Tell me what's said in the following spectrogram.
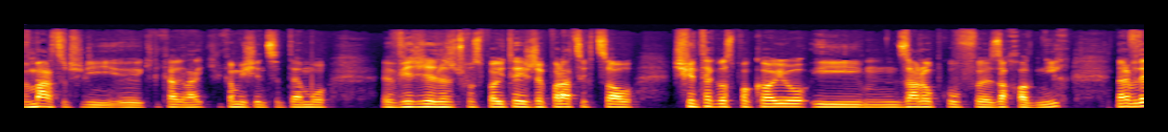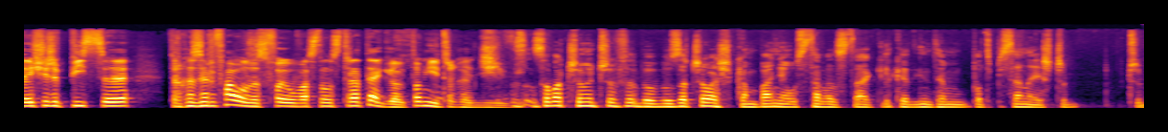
w marcu, czyli kilka, kilka miesięcy temu, wiedzieć dla Rzeczpospolitej, że Polacy chcą świętego spokoju i mm, zarobków e, zachodnich. No ale wydaje się, że PiS e, trochę zerwało ze swoją własną strategią i to mnie trochę dziwi. Zobaczymy, czy, bo, bo zaczęła się kampania, ustawa została kilka dni temu podpisana jeszcze czy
